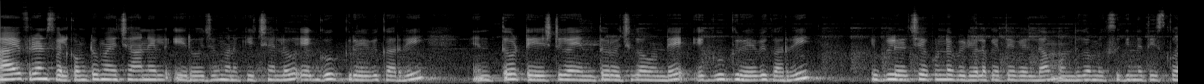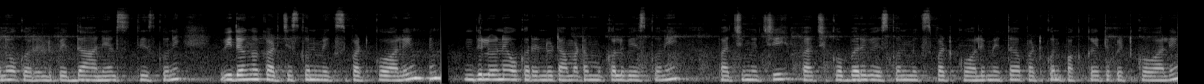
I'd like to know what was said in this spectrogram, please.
Hi friends welcome to my channel. ఈరోజు మన కిచెన్లో ఎగ్గు గ్రేవీ కర్రీ. ఎంతో టేస్ట్గా ఎంతో రుచిగా ఉండే ఎగ్గు గ్రేవీ కర్రీ. ఇప్పుడు లేట్ చేయకుండా వీడియోలోకి అయితే వెళ్దాం. ముందుగా మిక్సీ గిన్నె తీసుకొని ఒక రెండు పెద్ద ఆనియన్స్ తీసుకొని విధంగా కట్ చేసుకొని మిక్సీ పట్టుకోవాలి. ఇందులోనే ఒక రెండు టమాటా ముక్కలు వేసుకొని పచ్చిమిర్చి పచ్చి కొబ్బరి వేసుకొని మిక్సీ పట్టుకోవాలి. మెత్తగా పట్టుకొని పక్కకైతే పెట్టుకోవాలి.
